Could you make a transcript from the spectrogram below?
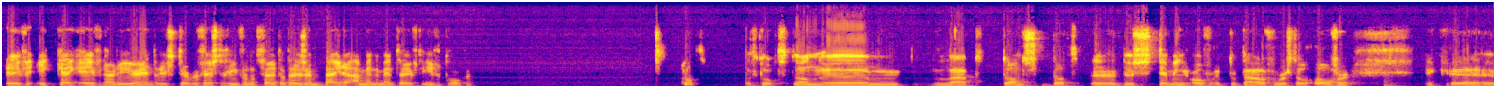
Even, ik kijk even naar de heer Hendricks ter bevestiging van het feit dat hij zijn beide amendementen heeft ingetrokken. Klopt. Dat klopt. Dan ehm, laat thans dat, eh, de stemming over het totale voorstel over. Ik eh,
